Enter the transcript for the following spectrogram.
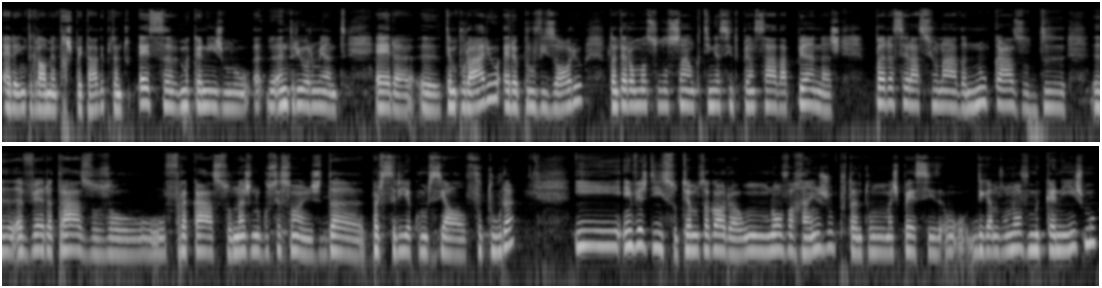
era integralmente respeitado e, portanto, esse mecanismo mecanismo anteriormente era temporário, era provisório, portanto era uma solução que tinha sido pensada apenas para ser acionada no caso de uh, haver atrasos ou fracasso nas negociações da parceria comercial futura. E em vez disso, temos agora um novo arranjo, portanto, uma espécie, digamos, um novo mecanismo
